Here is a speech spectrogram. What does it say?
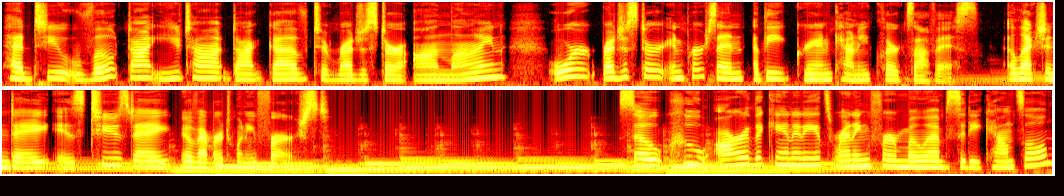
Head to vote.utah.gov to register online or register in person at the Grand County Clerk's Office. Election Day is Tuesday, November 21st. So, who are the candidates running for Moab City Council?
